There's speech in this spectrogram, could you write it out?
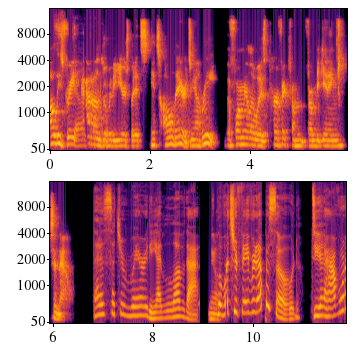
all these great Yeah. add-ons over the years, but it's it's all there. It's Yeah. great. the formula was perfect from from beginning to now That is such a rarity. I love that. Yeah. So, what's your favorite episode? Do you have one?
